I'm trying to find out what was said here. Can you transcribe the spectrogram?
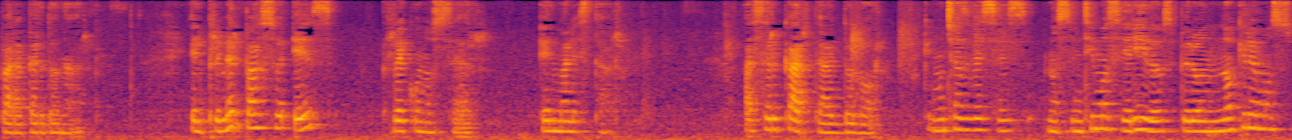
para perdonar? El primer paso es reconocer el malestar, acercarte al dolor, que muchas veces nos sentimos heridos, pero no queremos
